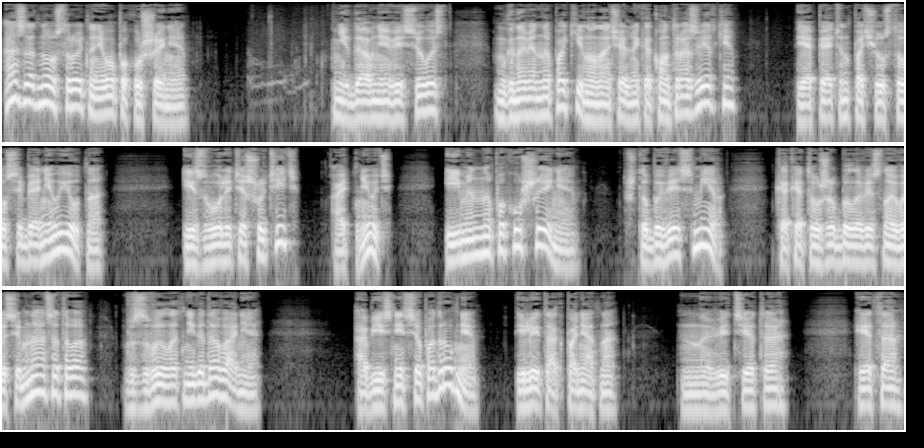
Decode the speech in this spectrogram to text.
«а заодно устроить на него покушение». Недавняя веселость мгновенно покинул начальника контрразведки, и опять он почувствовал себя неуютно. «Изволите шутить? Отнюдь. Именно покушение. Чтобы весь мир, как это уже было весной восемнадцатого, взвыл от негодования. Объяснить все подробнее? Или и так понятно?» «Но ведь это... это...»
